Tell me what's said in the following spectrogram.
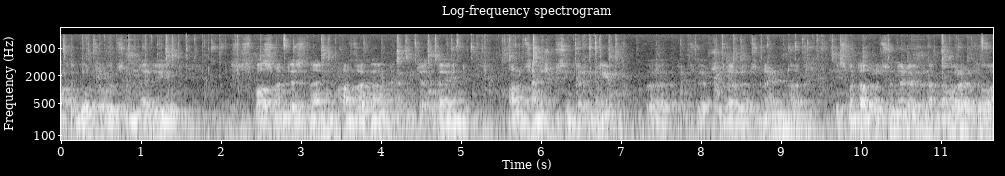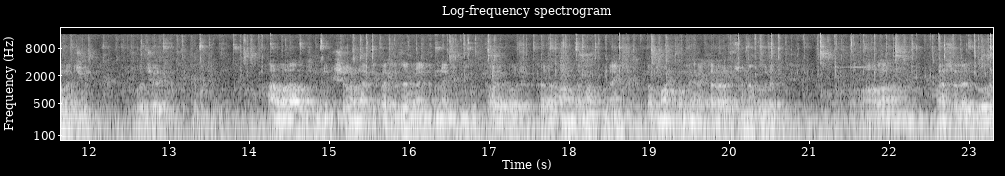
ակտիվ գործողությունների սպասում են տեսնեն արձագանքը միջազգային հանրության ինչպեսին կլինի, վերջի զարգացումներն նոր, իսկ մտադրությունները բնականաբար Էրդողանը չի ոչ էլ հարմարավություն կշարունակի, բայց ընդդեմ մենք ունենք մի կարևոր հանգամանք, ունենք Մակրոնի հայտարարությունը, որը ասել էր, որ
